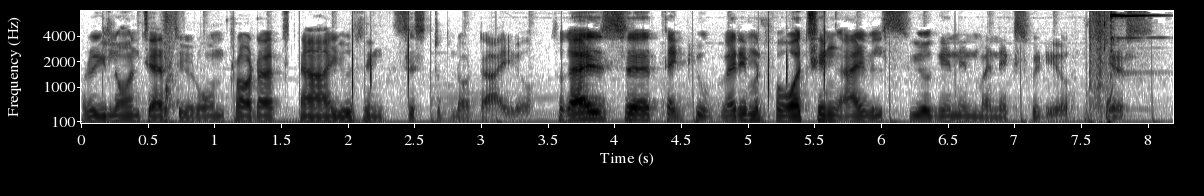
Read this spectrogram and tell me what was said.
relaunch as your own products uh, using Systeme.io. so guys uh, thank you very much for watching i will see you again in my next video cheers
